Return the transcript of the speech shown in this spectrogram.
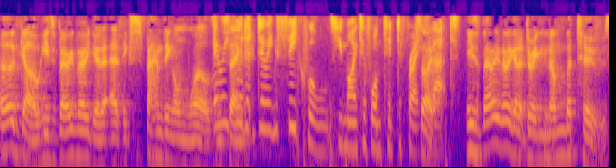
Ergo, he's very, very good at, at expanding on worlds Very and saying. good at doing sequels, you might have wanted to phrase Sorry. that. He's very, very good at doing number twos.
